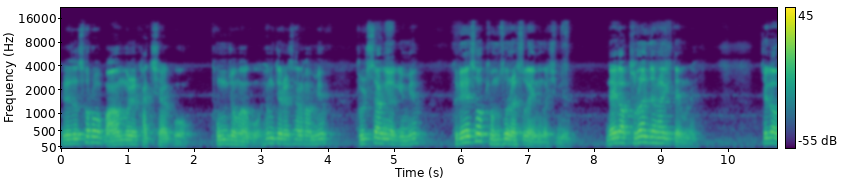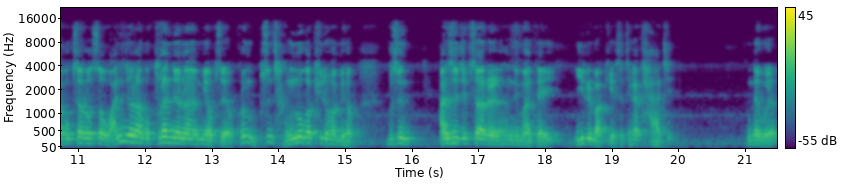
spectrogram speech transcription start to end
그래서 서로 마음을 같이 하고 동정하고 형제를 사랑하며 불쌍히 여기며 그래서 겸손할 수가 있는 것입니다. 내가 불완전하기 때문에 제가 목사로서 완전하고 불완전함이 없어요. 그럼 무슨 장로가 필요하며 무슨 안수 집사를 한님한테 일을 맡기 위해서 제가 다 하지. 근데 왜요?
